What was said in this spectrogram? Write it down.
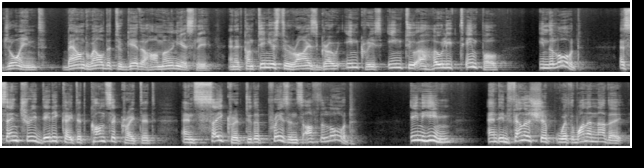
joined, bound, welded together harmoniously, and it continues to rise, grow, increase into a holy temple in the Lord, a sanctuary dedicated, consecrated, and sacred to the presence of the Lord. In him and in fellowship with one another,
